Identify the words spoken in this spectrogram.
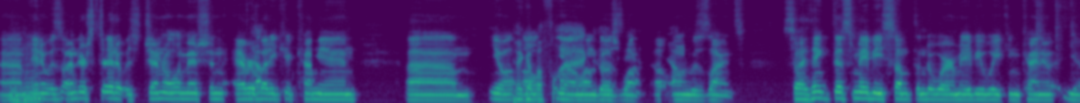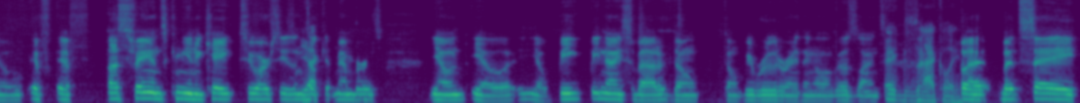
Um, Mhm. And it was understood. It was general admission. Everybody could come in, um, you know, Pick up a al- you know, along those li- along those lines. So I think this may be something to where maybe we can kind of, you know, if if us fans communicate to our season Yep. ticket members, you know, you know, you know, be be nice about it. Don't don't be rude or anything along those lines. exactly. But but say,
